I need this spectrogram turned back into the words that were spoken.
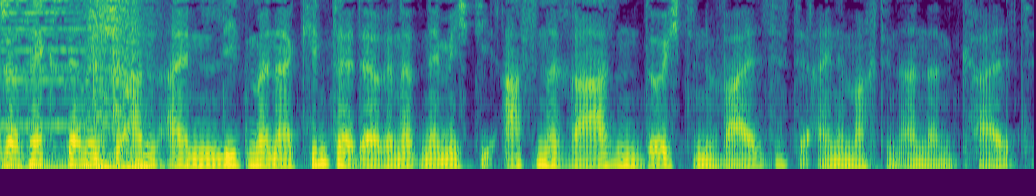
Fantastischer Text, der mich an ein Lied meiner Kindheit erinnert, nämlich die Affen rasen durch den Wald, der eine macht den anderen kalt.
